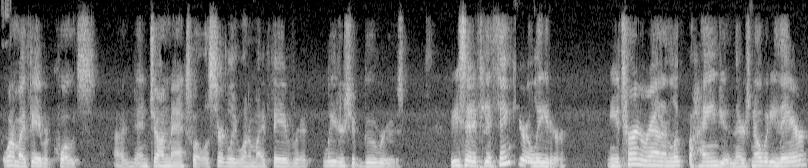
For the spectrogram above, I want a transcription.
One of my favorite quotes, uh, and John Maxwell is certainly one of my favorite leadership gurus. He said, If you think you're a leader and you turn around and look behind you and there's nobody there,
